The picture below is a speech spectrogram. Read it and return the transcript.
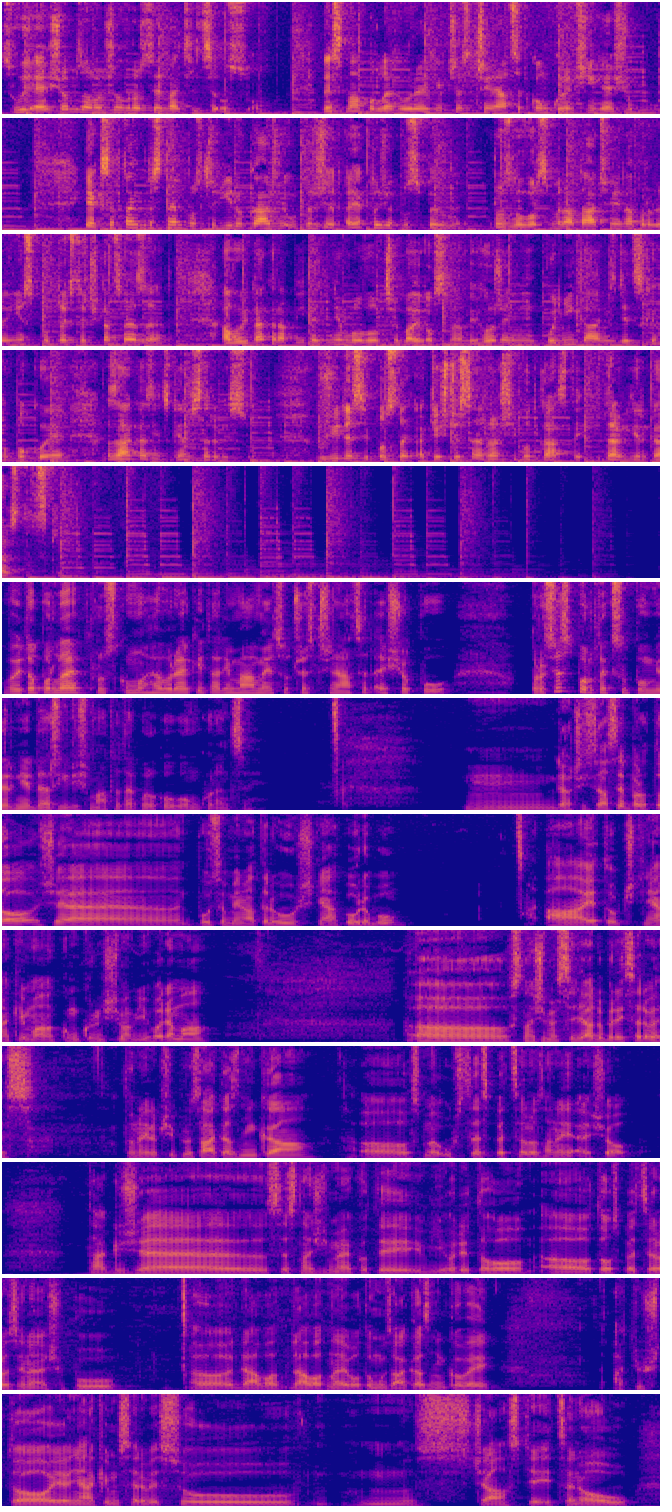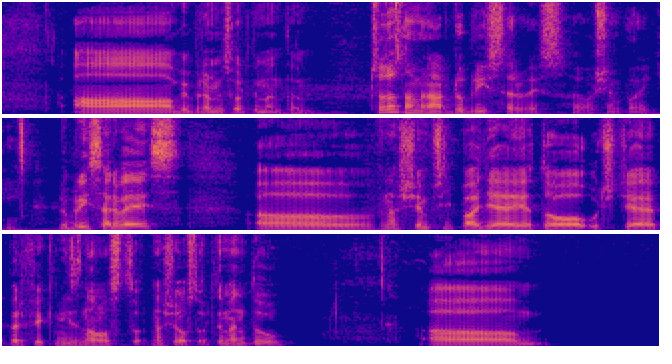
Svůj e-shop založil v roce 2008. Dnes má podle Heuréky přes 13 konkurenčních e-shopů. Jak se v tak drsném prostředí dokáže udržet a jak to, že prosperuje? Rozhovor jsme natáčeli na prodejně sportex.cz a Vojta Krapítek v něm mluvil třeba i o svém vyhoření, podnikání z dětského pokoje a zákaznickém servisu. Užijte si poslech a těšte se na další podcasty. Zdraví Jirka Rostecký. Vojto, podle průzkumu Heuréky tady máme něco přes 13 e-shopů. Proč se Sportexu poměrně daří, když máte tak velkou konkurenci? Hmm, daří se asi proto, že působí na trhu už nějakou dobu a je to určitě nějakýma konkurenčníma výhodama. Uh, snažíme se dělat dobrý servis. To nejlepší pro zákazníka. Uh, jsme úzce specializovaný e-shop, takže se snažíme jako ty výhody toho, uh, toho specializovaného e-shopu uh, dávat, dávat najevo tomu zákazníkovi ať už to je nějakým servisu, mm, s části i cenou a vybraným sortimentem. Co to znamená dobrý servis ve vašem pojetí? Dobrý servis, eh, v našem případě je to určitě perfektní znalost našeho sortimentu. Eh,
